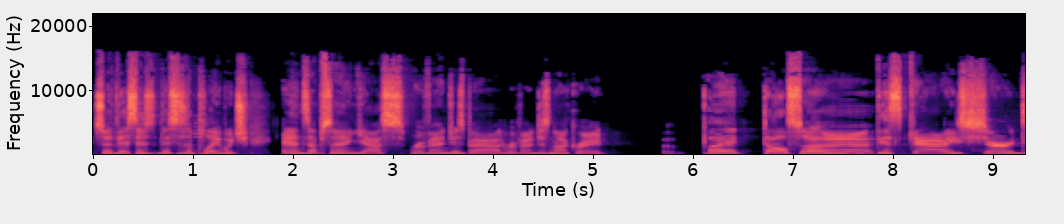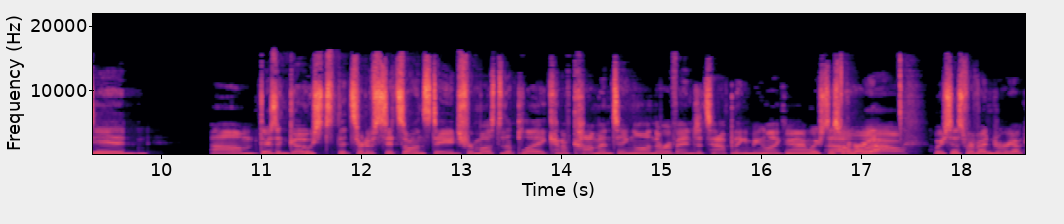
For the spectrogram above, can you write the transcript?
so this is this is a play which ends up saying yes, revenge is bad, revenge is not great, but also But- this guy sure did. Um, there's a ghost that sort of sits on stage for most of the play, kind of commenting on the revenge that's happening and being like, eh, "I wish this would Oh, hurry wow. up. Wish this revenge would hurry up."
